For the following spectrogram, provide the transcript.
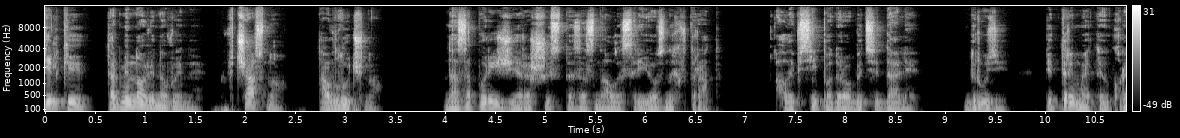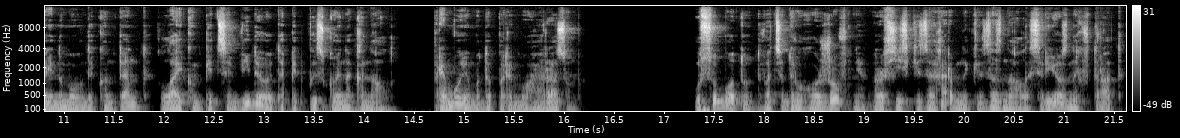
Тільки термінові новини вчасно та влучно. На Запоріжжі рашисти зазнали серйозних втрат, але всі подробиці далі. Друзі, підтримайте україномовний контент лайком під цим відео та підпискою на канал. Прямуємо до перемоги разом. У суботу, 22 жовтня, російські загарбники зазнали серйозних втрат.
